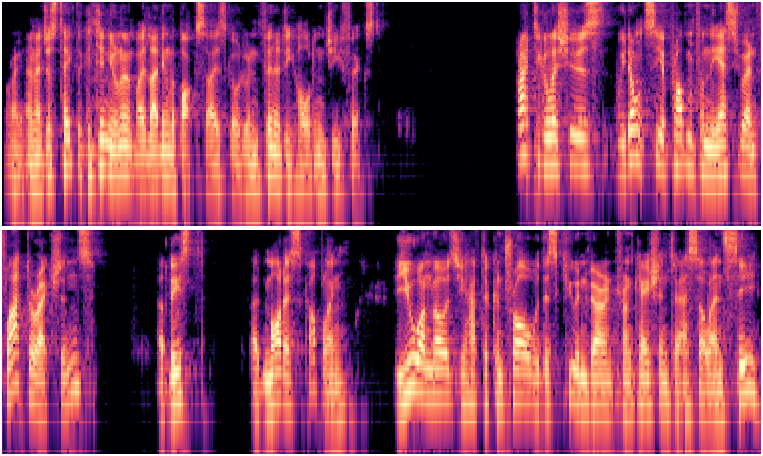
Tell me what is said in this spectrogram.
Right? And I just take the continuum limit by letting the box size go to infinity holding g fixed. Practical issues, we don't see a problem from the SUN flat directions, at least at modest coupling. The U1 modes you have to control with this Q invariant truncation to SLNC.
